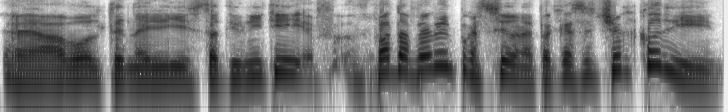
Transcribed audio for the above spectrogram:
eh, a volte negli Stati Uniti. Fa davvero impressione perché se cerco di,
